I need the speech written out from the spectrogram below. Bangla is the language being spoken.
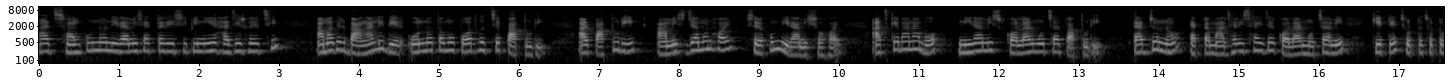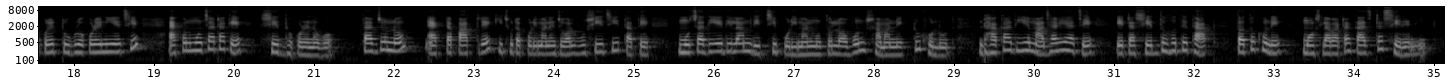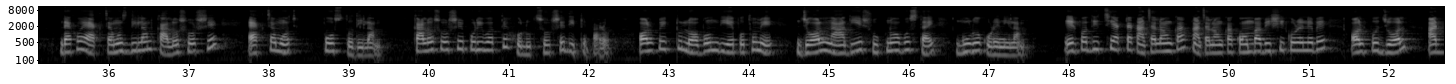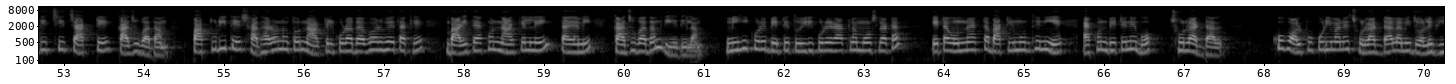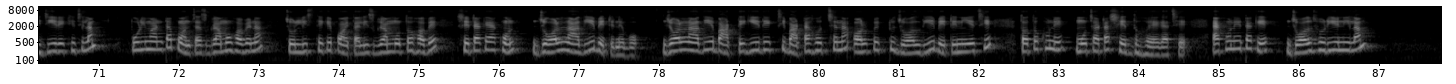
আজ সম্পূর্ণ নিরামিষ একটা রেসিপি নিয়ে হাজির হয়েছি। আমাদের বাঙালিদের অন্যতম পদ হচ্ছে পাতুরি। আর পাতুরি আমিষ যেমন হয়, সেরকম নিরামিষও হয়। আজকে বানাবো নিরামিষ কলার মোচার পাতুরি। তার জন্য একটা মাঝারি সাইজের কলার মোচা আমি কেটে ছোট্ট ছোট্ট করে টুকরো করে নিয়েছি। এখন মোচাটাকে সেদ্ধ করে নেব। তার জন্য একটা পাত্রে কিছুটা পরিমাণে জল বসিয়েছি, তাতে মোচা দিয়ে দিলাম, দিচ্ছি পরিমাণ মতো লবণ, সামান্য একটু হলুদ। ঢাকা দিয়ে মাঝারি আছে এটা সেদ্ধ হতে থাক, ততক্ষণে মশলা বাটার কাজটা সেরে নিই। দেখো, এক চামচ দিলাম কালো সর্ষে, এক চামচ পোস্ত দিলাম। কালো সর্ষের পরিবর্তে হলুদ সর্ষে দিতে পারো। অল্প একটু লবণ দিয়ে প্রথমে জল না দিয়ে শুকনো অবস্থায় গুঁড়ো করে নিলাম। এরপর দিচ্ছি একটা কাঁচা লঙ্কা। কাঁচা লঙ্কা কম বা বেশি করে নেবে। অল্প জল। আর দিচ্ছি চারটে কাজু বাদাম। পাতুরিতে সাধারণত নারকেল কোড়া ব্যবহার হয়ে থাকে। বাড়িতে এখন নারকেল নেই, তাই আমি কাজু বাদাম দিয়ে দিলাম। মিহি করে বেটে তৈরি করে রাখলাম মশলাটা। এটা অন্য একটা বাটির মধ্যে নিয়ে এখন বেটে নেব ছোলার ডাল। খুব অল্প পরিমাণে ছোলার ডাল আমি জলে ভিজিয়ে রেখেছিলাম। পরিমাণটা পঞ্চাশ গ্রামও হবে না, চল্লিশ থেকে পঁয়তাল্লিশ গ্রাম মতো হবে। সেটাকে এখন জল না দিয়ে বেটে নেব। জল না দিয়ে বাটতে গিয়ে দেখছি বাটা হচ্ছে না, অল্প একটু জল দিয়ে বেটে নিয়েছি, ততক্ষণে মোচাটা সেদ্ধ হয়ে গেছে। এখন এটাকে জল ঝরিয়ে নিলাম।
